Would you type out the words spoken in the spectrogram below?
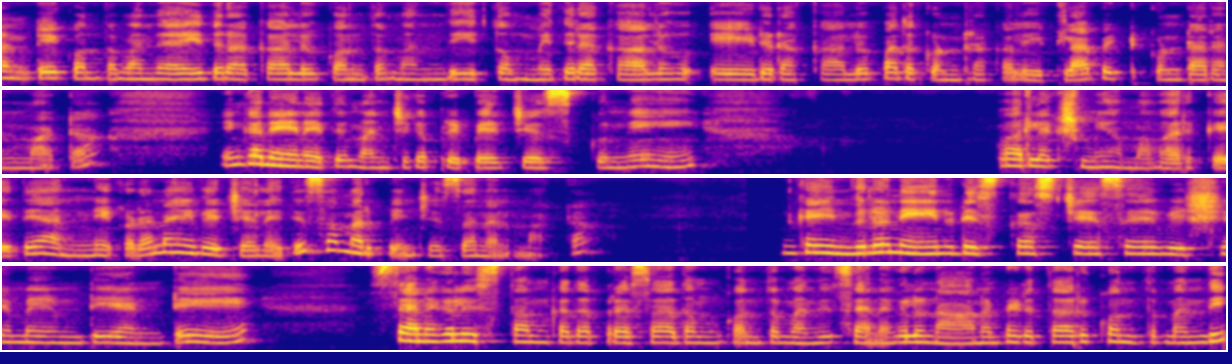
అంటే కొంతమంది ఐదు రకాలు కొంతమంది తొమ్మిది రకాలు ఏడు రకాలు పదకొండు రకాలు ఇట్లా పెట్టుకుంటారనమాట ఇంకా నేనైతే మంచిగా ప్రిపేర్ చేసుకుని వరలక్ష్మి అమ్మవారికి అయితే అన్నీ కూడా నైవేద్యాలు అయితే సమర్పించేశాను అనమాట ఇంకా ఇందులో నేను డిస్కస్ చేసే విషయం ఏంటి అంటే శనగలు ఇస్తాం కదా ప్రసాదం. కొంతమంది శనగలు నానబెడతారు కొంతమంది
